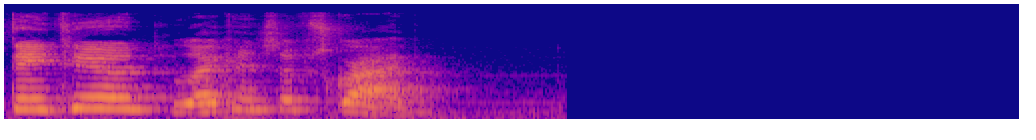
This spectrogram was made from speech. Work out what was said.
Stay tuned, like and subscribe.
